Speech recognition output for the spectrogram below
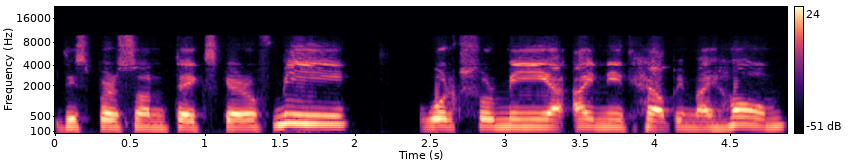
this person takes care of me works for me i need help in my home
